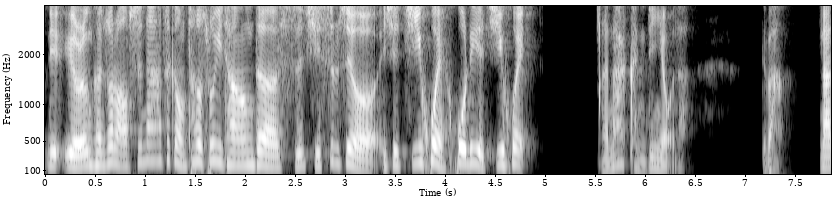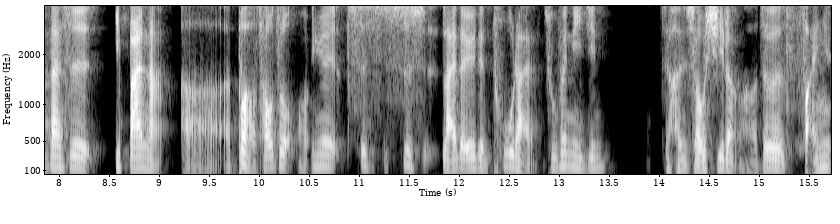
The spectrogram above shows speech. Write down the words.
有有人可能说，老师，那这种特殊异常的时期是不是有一些机会获利的机会啊？那肯定有的，对吧？那但是一般呢，啊不好操作，因为事事实来的有点突然，除非你已经。这很熟悉了哈，这个反应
